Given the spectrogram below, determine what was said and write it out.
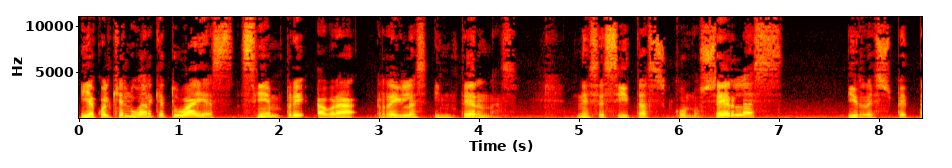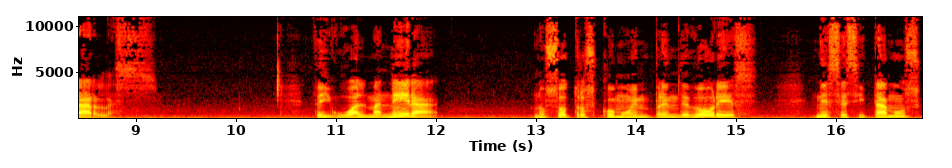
Y a cualquier lugar que tú vayas, siempre habrá reglas internas. Necesitas conocerlas y respetarlas. De igual manera, nosotros como emprendedores necesitamos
